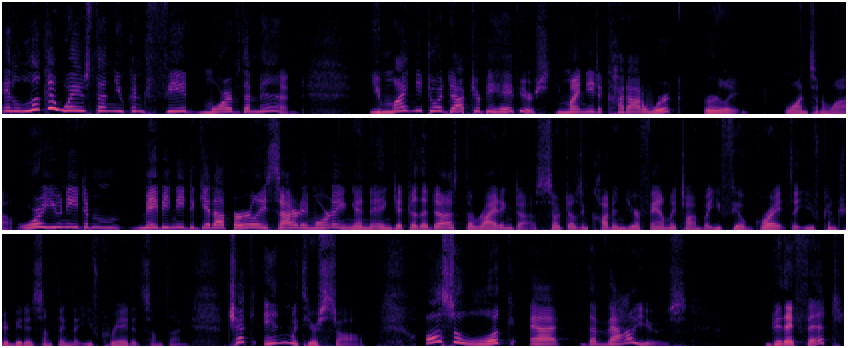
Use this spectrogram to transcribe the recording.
And look at ways then you can feed more of them in. You might need to adapt your behaviors. You might need to cut out of work early once in a while. Or you need to maybe need to get up early Saturday morning and, and get to the dust, the writing dust, so it doesn't cut into your family time, but you feel great that you've contributed something, that you've created something. Check in with yourself. Also look at the values. Do they fit?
